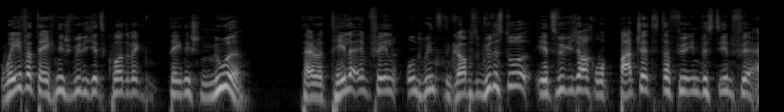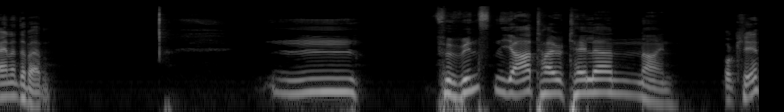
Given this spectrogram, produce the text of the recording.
Waiver-technisch würde ich jetzt Quarterback-technisch nur Tyrod Taylor empfehlen und Winston. Glaubst du, würdest du jetzt wirklich auch Budget dafür investieren für einen der beiden? Mm, Für Winston ja, Tyro Taylor nein. Okay.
